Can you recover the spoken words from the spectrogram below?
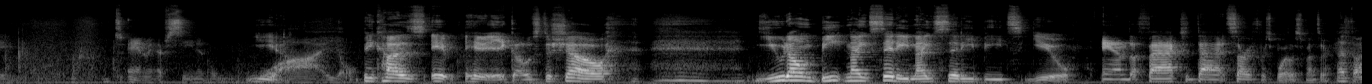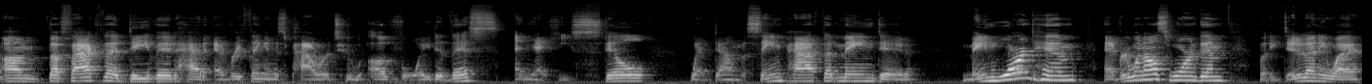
a anime I've seen in a Yeah. while. because it, it it goes to show you don't beat Night City, Night City beats you. And the fact that sorry for spoilers, Spencer. That's fine. Um, the fact that David had everything in his power to avoid this, and yet he still went down the same path that Maine did. Maine warned him, everyone else warned him, but he did it anyway.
